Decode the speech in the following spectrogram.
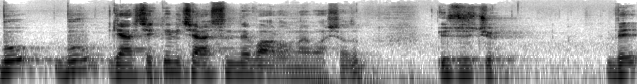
bu bu gerçekliğin içerisinde var olmaya başladım. Üzücü. Ve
